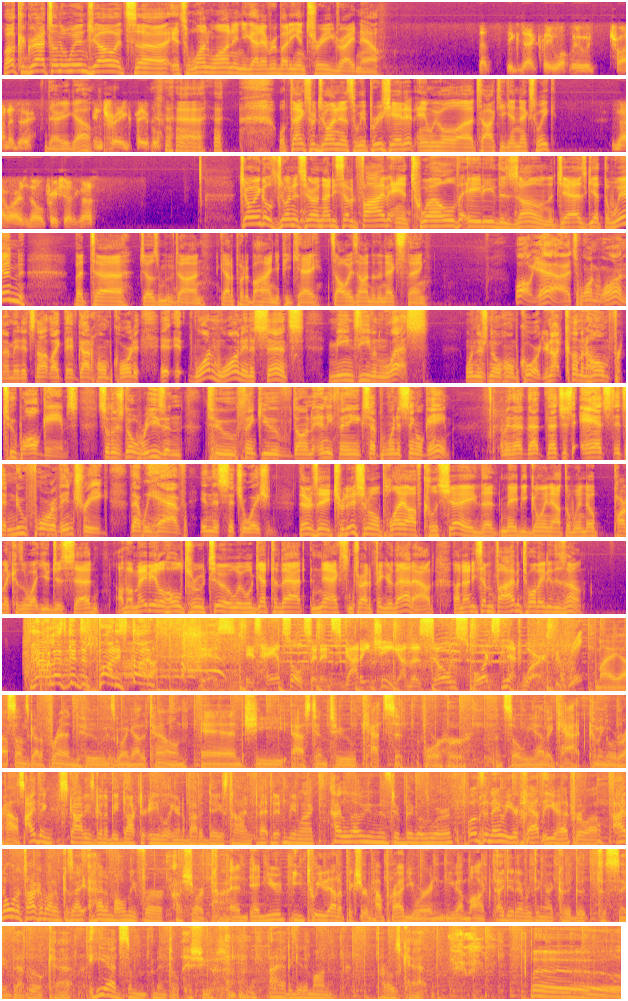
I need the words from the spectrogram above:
Well, congrats on the win, Joe. It's uh, it's one one, and you got everybody intrigued right now. That's exactly what we were trying to do. There you go. Intrigue people. well, thanks for joining us. We appreciate it, and we will uh, talk to you again next week. No worries, Bill. Appreciate it, guys. Joe Ingles joined us here on 97.5 and 1280 The Zone. The Jazz get the win, but uh, Joe's moved on. Got to put it behind you, PK. It's always on to the next thing. Well, yeah, it's 1 1. I mean, it's not like they've got home court. It, it, 1 1, in a sense, means even less when there's no home court. You're not coming home for two ball games. So there's no reason to think you've done anything except win a single game. I mean that that that just adds it's a new form of intrigue that we have in this situation. There's a traditional playoff cliche that may be going out the window, partly because of what you just said. Although maybe it'll hold true too. We will get to that next and try to figure that out on 97.5 and 1280 The Zone. Now let's get this party started. This is Hans Olsen and Scotty G on the Zone Sports Network. My uh, son's got a friend who is going out of town, and she asked him to cat sit for her. And so we have a cat coming over to our house. I think Scotty's going to be Dr. Evil here in about a day's time, petting it and being like, I love you, Mr. Bigglesworth. What was the name of your cat that you had for a while? I don't want to talk about him because I had him only for a short time. And and you you tweeted out a picture of how proud you were, and you got mocked. I did everything I could to, to save that little cat. He had some mental issues. I had to get him on Pros Cat. Boo.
